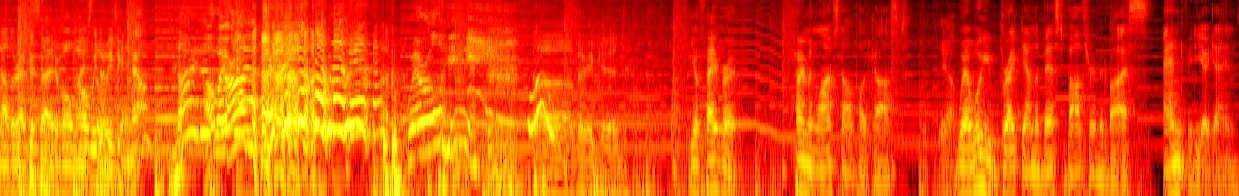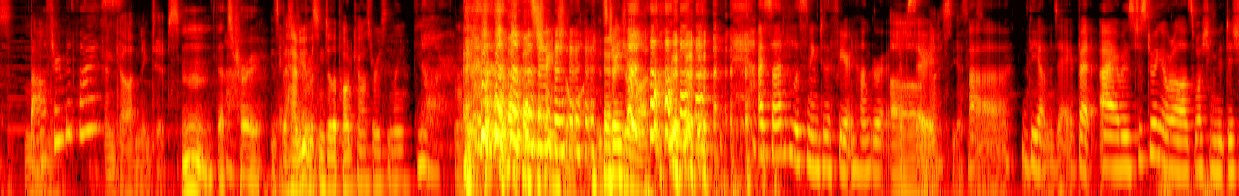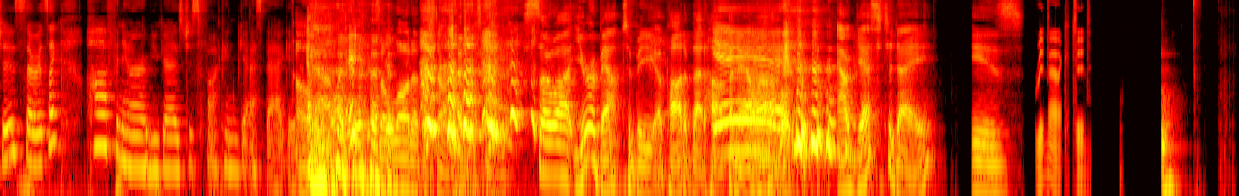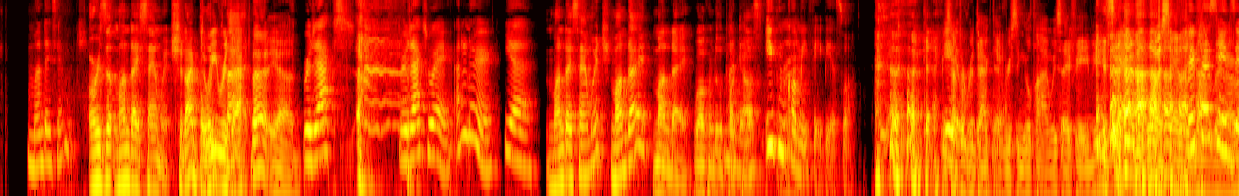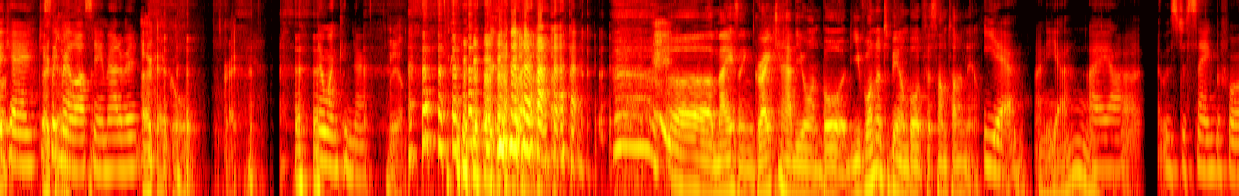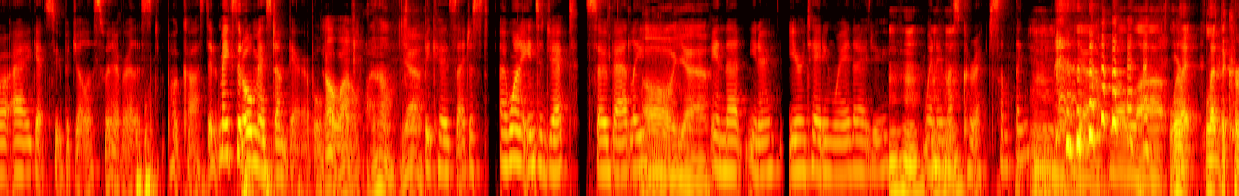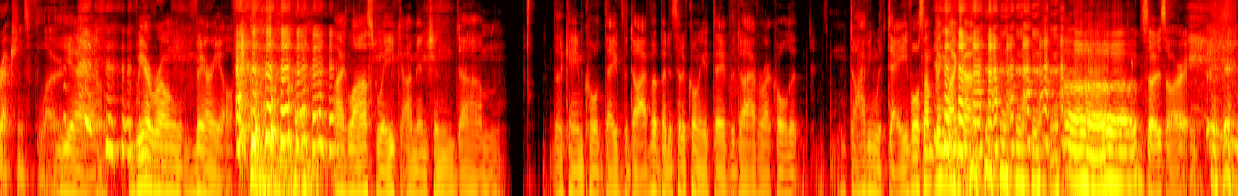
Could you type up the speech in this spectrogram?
another episode of oh, Almost Oh, we the don't need to Weekend. count? No, there's Oh, no we're on. count. We're all here. Oh, very good. Your favorite home and lifestyle podcast, Yeah. where we break down the best bathroom advice and video games. Hmm. Bathroom advice? And gardening tips. Mm, that's true. Is- It's have you listened to the podcast recently? No. it's changed a lot. It's changed a lot. I started listening to the Fear and Hunger Oh, episode nice. Yes, yes. uh, the other day, but I was just doing it while I was washing the dishes, so it's like half an hour of you guys just fucking gas bagging. Oh, about, like- a lot at the start. So uh, you're about to be a part of that half yeah. an hour. Our guest today is, Redacted. Monday sandwich. or is it Monday Sandwich? Should I Do we redact that? Yeah. Redact. Redact away. I don't know. Yeah. Monday Sandwich? Monday? Monday. Welcome to the Monday. podcast. You can call me Phoebe as well. okay. We just have to redact yeah. every single time we say Phoebe. It's Yeah. the worst My first name's okay. Just leave my last name out of it. Okay, cool. Great. No one can know. Yeah. Uh, amazing. Great to have you on board. You've wanted to be on board for some time now. Yeah, uh, yeah. I uh, I was just saying before, I get super jealous whenever I listen to the podcast. It makes it almost unbearable Oh, wow. Wow. Yeah. because I just I want to interject so badly Oh, yeah. in that you know irritating way that I do Mm-hmm. when I must correct something. Yeah. Well, uh, let, let the corrections flow. Yeah, we are wrong very often. like last week, I mentioned um, the game called Dave the Diver, but instead of calling it Dave the Diver, I called it Diving with Dave or something like that. oh, I'm so sorry.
